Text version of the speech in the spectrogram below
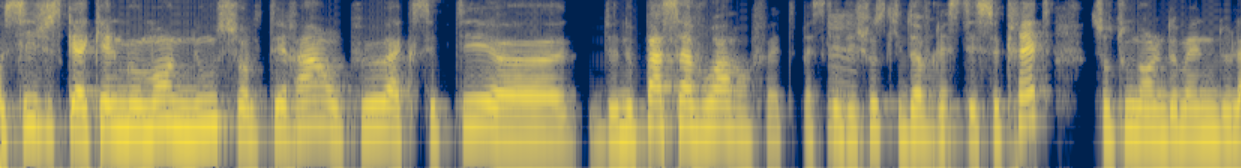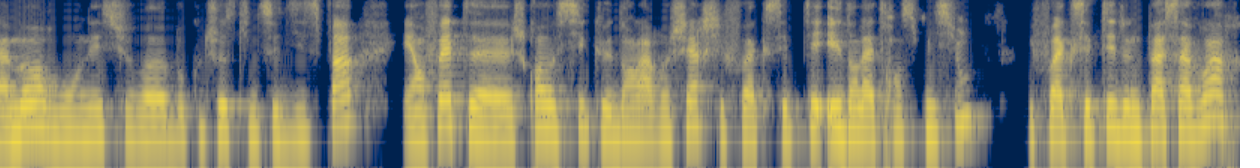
aussi jusqu'à quel moment nous sur le terrain on peut accepter de ne pas savoir en fait? Parce qu'il y a des mmh. choses qui doivent rester secrètes surtout dans le domaine de la mort où on est sur beaucoup de choses qui ne se disent pas et en fait je crois aussi que dans la recherche il faut accepter et dans la transmission il faut accepter de ne pas savoir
